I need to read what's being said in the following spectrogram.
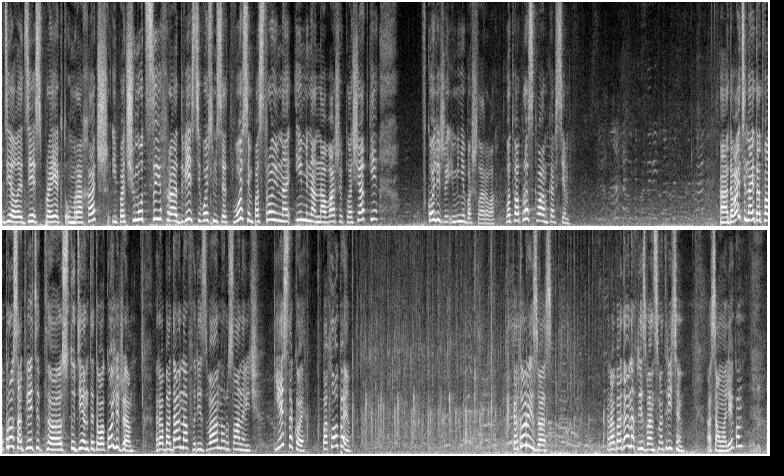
делает здесь проект Умра Хадж и почему цифра 288 построена именно на вашей площадке в колледже имени Башларова. Вот вопрос к вам, ко всем. А, давайте на этот вопрос ответит э, студент этого колледжа Рабаданов Резван Русланович. Есть такой? Похлопаем. Который из вас? Рабаданов Резван, смотрите. Ассаламу алейкум.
